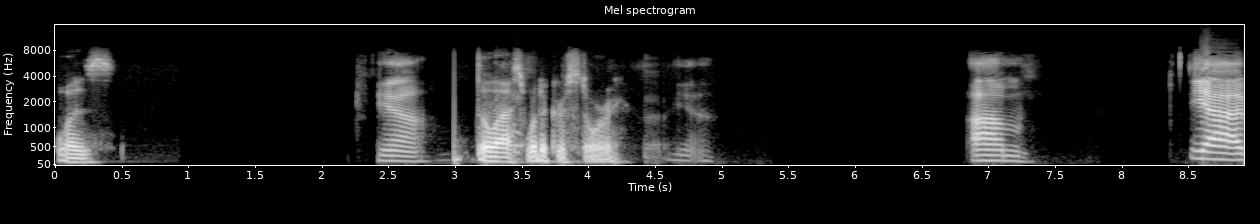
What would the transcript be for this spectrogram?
was Yeah. the last Whittaker story. Yeah. Um. Yeah,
